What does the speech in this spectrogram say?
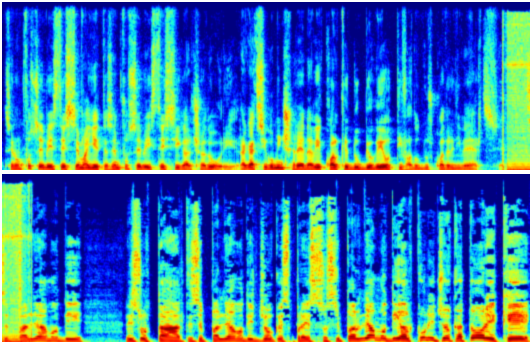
Se non fosse per le stesse magliette, se non fosse per i stessi calciatori, ragazzi, comincerei ad avere qualche dubbio che io ho tifato due squadre diverse. Se parliamo di risultati, se parliamo di gioco espresso, se parliamo di alcuni giocatori che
